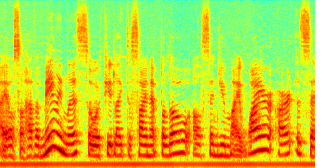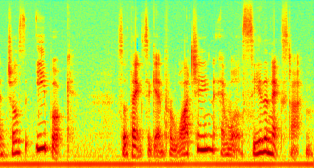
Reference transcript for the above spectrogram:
I also have a mailing list, so if you'd like to sign up below, I'll send you my Wire Art Essentials ebook. So thanks again for watching, and we'll see you the next time.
